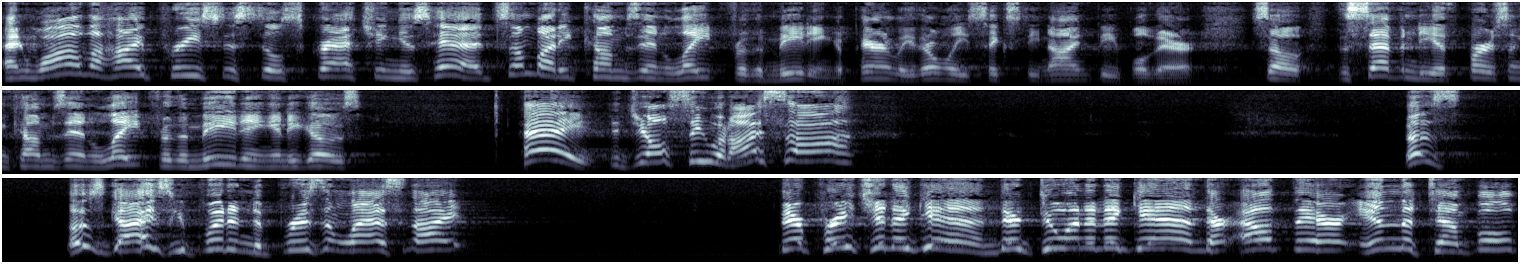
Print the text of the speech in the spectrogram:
And while the high priest is still scratching his head, somebody comes in late for the meeting. Apparently, there are only 69 people there. So the 70th person comes in late for the meeting and he goes, Hey, did y'all see what I saw? Those, those guys you put into prison last night, they're preaching again. They're doing it again. They're out there in the temple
